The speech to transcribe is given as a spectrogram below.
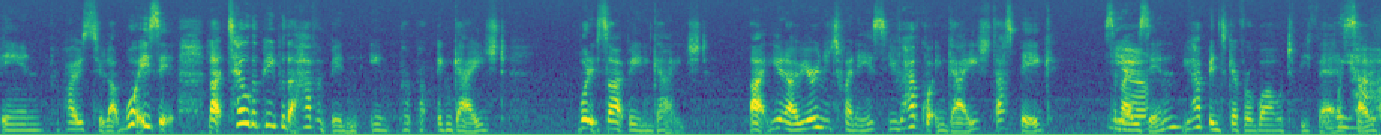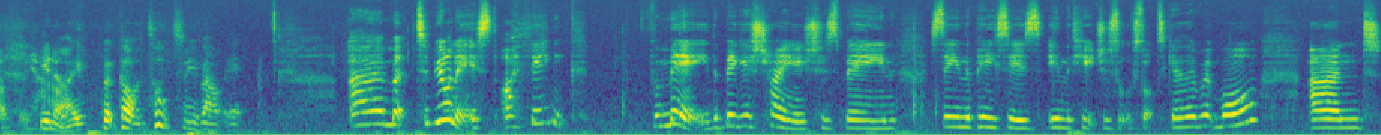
being proposed to. Like, what is it? Like, tell the people that haven't been in, engaged what it's like being engaged. Like, you know, you're in your twenties. You have got engaged. That's big. It's Yeah. amazing. You have been together a while, to be fair. We so have, we you know. But go on, talk to me about it. Um, to be honest, I think for me the biggest change has been seeing the pieces in the future sort of slot together a bit more, and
